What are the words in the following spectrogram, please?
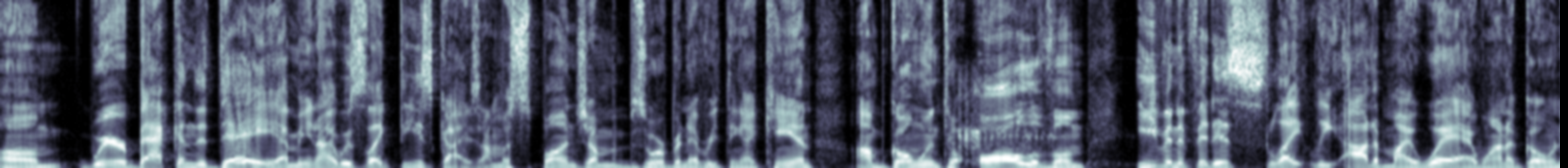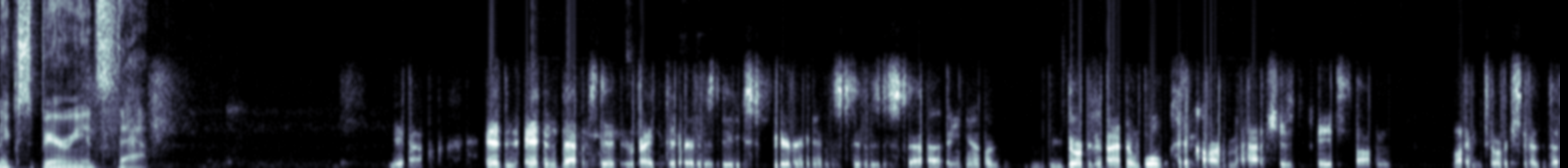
Um, where back in the day, I mean, I was like these guys. I'm a sponge. I'm absorbing everything I can. I'm going to all of them, even if it is slightly out of my way. I want to go and experience that. Yeah, and and that's it right there. Is the experience is uh, you know George and I will pick our matches based on like George said the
